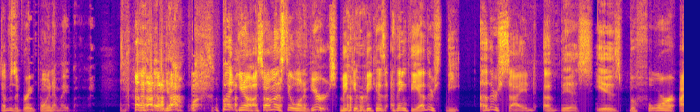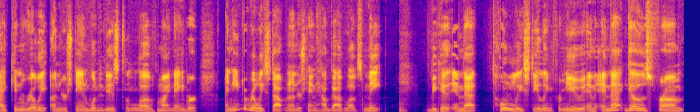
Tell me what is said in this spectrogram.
That was a great point I made, by the way. yeah but you know, so I'm going to steal one of yours because, because I think the other the other side of this is before I can really understand what it is to love my neighbor, I need to really stop and understand how God loves me. Because and that totally stealing from you. And and that goes from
